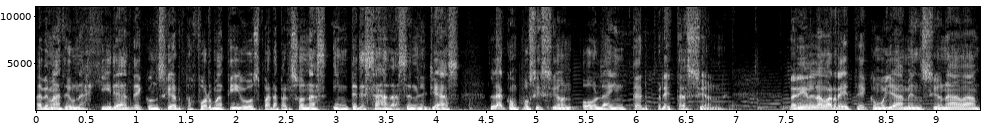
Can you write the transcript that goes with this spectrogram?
además de una gira de conciertos formativos para personas interesadas en el jazz, la composición o la interpretación. Daniel Navarrete, como ya mencionaba,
